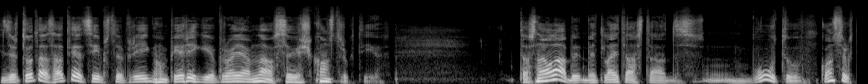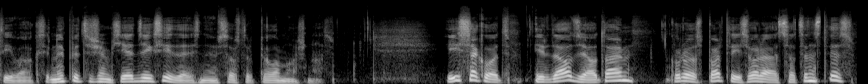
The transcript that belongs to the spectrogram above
Līdz ar to tās attiecības starp Rīgu un Pierīgu joprojām nav sevišķi konstruktīvas. Tas nav labi, bet, lai tās tādas būtu konstruktīvākas, ir nepieciešams iedzīgs idejas, nevis savstarpēji lamāšanās. Īsakot, ir daudz jautājumu, kuros partijas varētu sacensties –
